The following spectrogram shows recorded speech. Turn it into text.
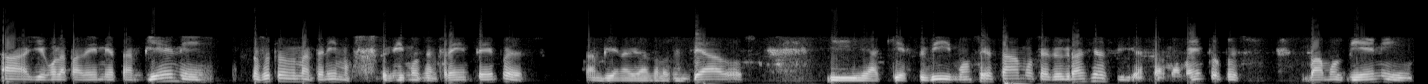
ah, llegó la pandemia también y nosotros nos mantenimos, estuvimos enfrente, pues también ayudando a los empleados y aquí estuvimos, estábamos, a Dios gracias y hasta el momento pues vamos bien y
